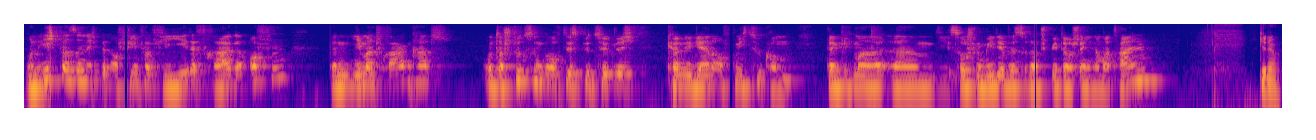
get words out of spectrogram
Und ich persönlich bin auf jeden Fall für jede Frage offen. Wenn jemand Fragen hat, Unterstützung braucht diesbezüglich, können die gerne auf mich zukommen. Denke ich mal, ähm, die Social Media wirst du dann später wahrscheinlich nochmal teilen. Genau.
